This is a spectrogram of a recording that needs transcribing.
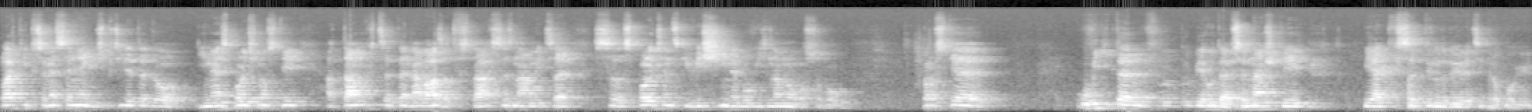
platí přeneseně, když přijdete do jiné společnosti a tam chcete navázat vztah, seznámit se s společensky vyšší nebo významnou osobou. Prostě uvidíte v průběhu té přednášky, jak se tyhle dvě věci propojují.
